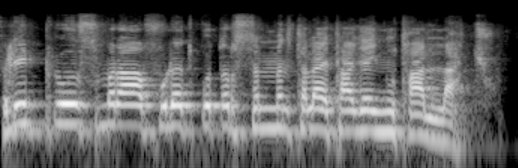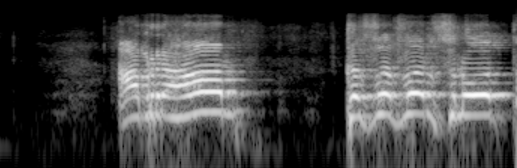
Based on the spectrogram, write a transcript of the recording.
ፊልጵዎስ ምዕራፍ ሁለት ቁጥር ስምንት ላይ ታገኙታላችሁ። አብርሃም ከሰፈር ስለወጣ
